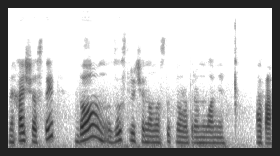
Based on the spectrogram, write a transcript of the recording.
Нехай щастить. До зустрічі на наступному тренуванні. Па-па!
